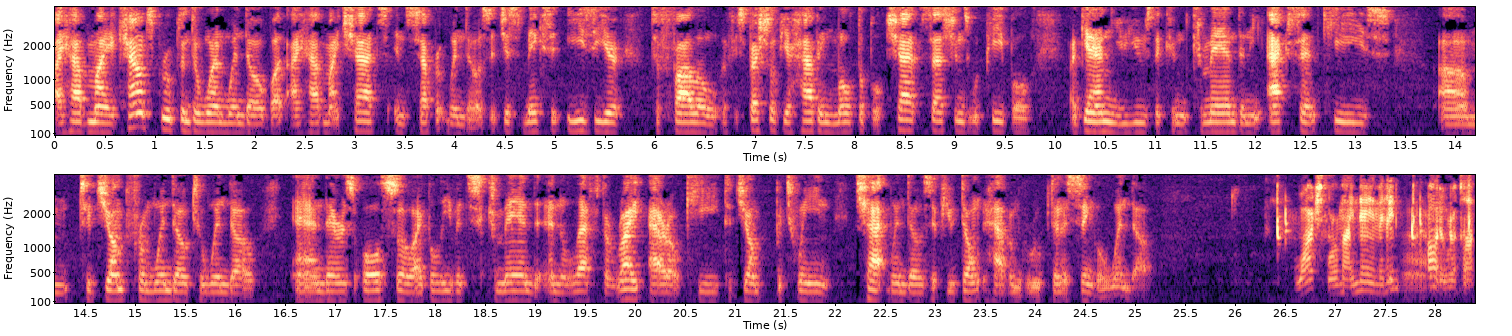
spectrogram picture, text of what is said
I have my accounts grouped into one window, but I have my chats in separate windows. It just makes it easier to follow, if, especially if you're having multiple chat sessions with people. Again, you use the con- command and the accent keys um, to jump from window to window. And there's also, I believe it's command and the left or right arrow key to jump between chat windows if you don't have them grouped in a single window. Watch for my name and in- Uh, auto reply.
